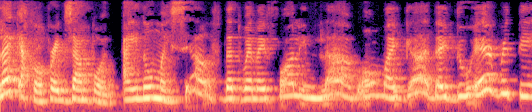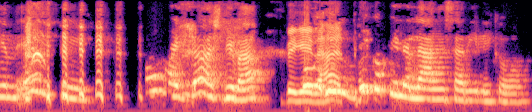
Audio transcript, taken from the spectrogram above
like ako, for example, I know myself that when I fall in love, oh my God, I do everything and anything. oh my gosh, di ba? Bigay lahat. hindi ko kilala ang sarili ko,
